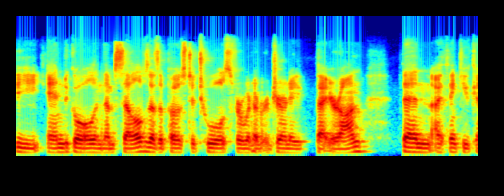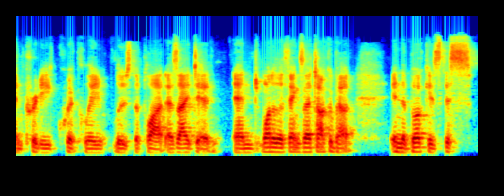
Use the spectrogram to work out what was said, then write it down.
the end goal in themselves as opposed to tools for whatever journey that you're on, then I think you can pretty quickly lose the plot, as I did. And one of the things I talk about in the book is this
